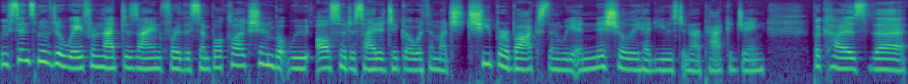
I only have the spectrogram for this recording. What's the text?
We've since moved away from that design for the Simple collection, but we also decided to go with a much cheaper box than we initially had used in our packaging because the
